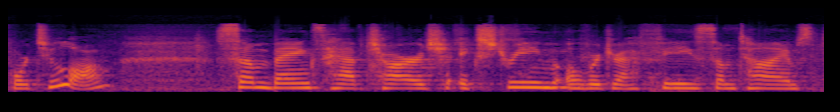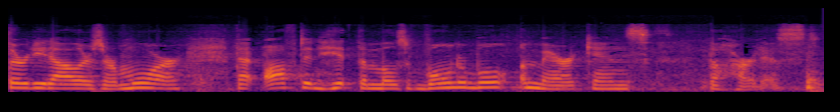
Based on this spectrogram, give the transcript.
For too long, some banks have charged extreme overdraft fees, sometimes $30 or more, that often hit the most vulnerable Americans the hardest.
